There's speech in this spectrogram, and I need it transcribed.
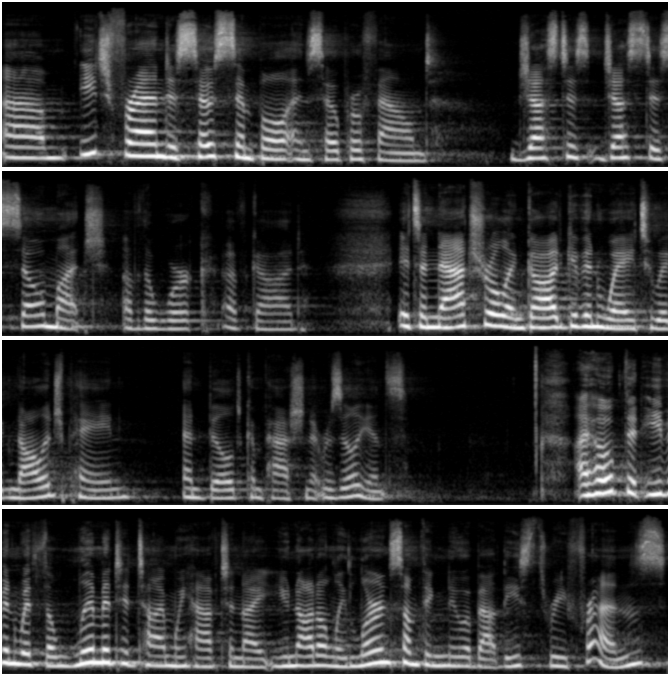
Um, each friend is so simple and so profound, just as, just as so much of the work of God. It's a natural and God given way to acknowledge pain and build compassionate resilience. I hope that even with the limited time we have tonight, you not only learn something new about these three friends,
